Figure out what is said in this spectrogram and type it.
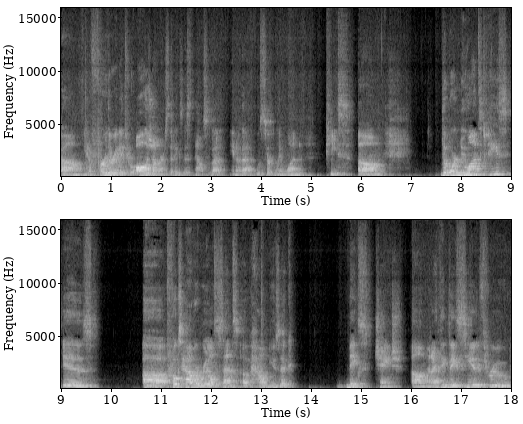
um, you know furthering it through all the genres that exist now. So that you know that was certainly one piece. Um, the more nuanced piece is uh, folks have a real sense of how music makes change. Um, and I think they see it through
